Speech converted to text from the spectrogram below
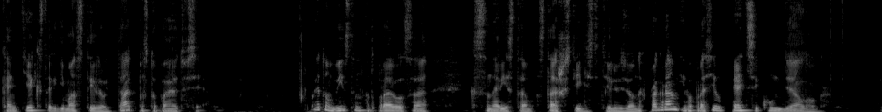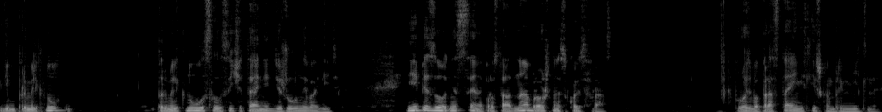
контекстах демонстрировать, так поступают все. Поэтому Винстон отправился к сценаристам 160 телевизионных программ и попросил 5 секунд диалога, где бы промелькнул, промелькнуло словосочетание «дежурный водитель». Не эпизод, не сцена, просто одна брошенная скользь фраза. Просьба простая и не слишком применительная.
